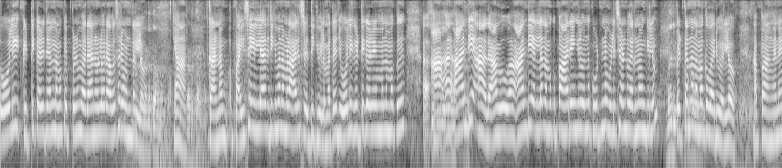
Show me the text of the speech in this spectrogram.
ജോലി കിട്ടിക്കഴിഞ്ഞാൽ നമുക്ക് എപ്പോഴും വരാനുള്ള ഒരു അവസരം ഉണ്ടല്ലോ. ആ. കാരണം പൈസ ഇല്ലാതിരിക്കുമ്പോൾ നമ്മൾ ആരും ശ്രദ്ധിക്കൂല. മറ്റേ ജോലി കിട്ടി കഴിയുമ്പോൾ നമുക്ക് ആന്റി അതെ ആന്റി അല്ല നമുക്കിപ്പോൾ ആരെങ്കിലും ഒന്ന് കൂട്ടിന് വിളിച്ചുകൊണ്ട് വരണമെങ്കിലും പെട്ടെന്ന് നമുക്ക് വരുമല്ലോ അപ്പം അങ്ങനെ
